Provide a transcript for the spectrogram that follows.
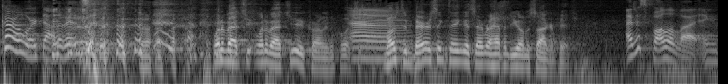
Carl worked out of it. so- What about you? What about you, Carly? What's the um, most embarrassing thing that's ever happened to you on the soccer pitch? I just fall a lot and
